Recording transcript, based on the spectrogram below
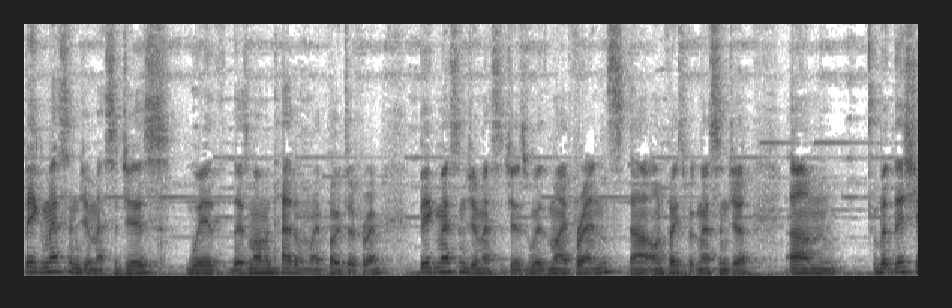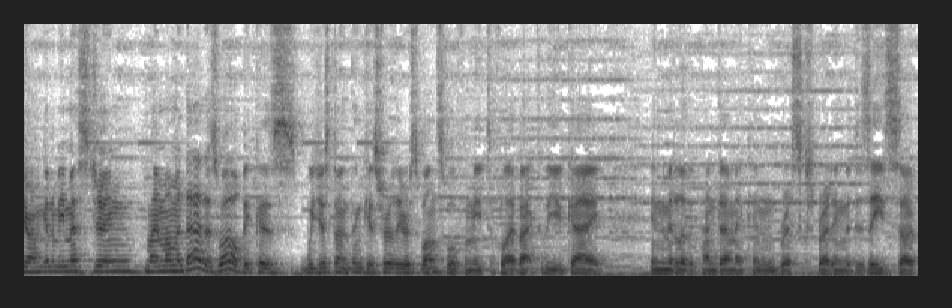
big messenger messages with, there's mum and dad on my photo frame, big messenger messages with my friends uh, on Facebook Messenger. Um, but this year I'm going to be messaging my mum and dad as well because we just don't think it's really responsible for me to fly back to the UK in the middle of the pandemic and risk spreading the disease. So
